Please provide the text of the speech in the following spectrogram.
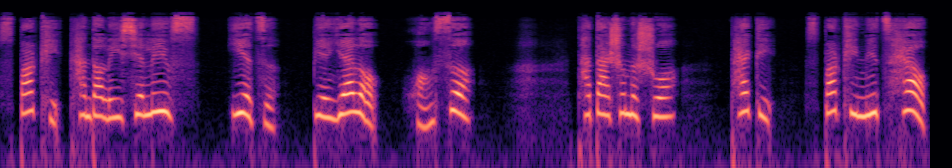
Sparky 看到了一些 leaves 叶子变 yellow 黄色，他大声地说：“Peggy，Sparky needs help。”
